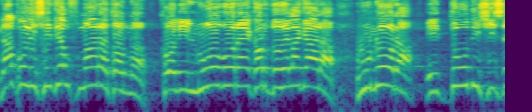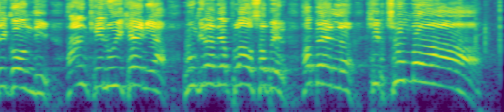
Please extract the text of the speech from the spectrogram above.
Napoli City Half Marathon con il nuovo record della gara, un'ora e 12 secondi, anche lui Kenya, un grande applauso per Abel Kipchumba!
